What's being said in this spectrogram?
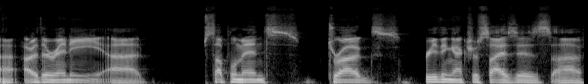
uh, are there any uh, supplements drugs, breathing exercises, uh,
